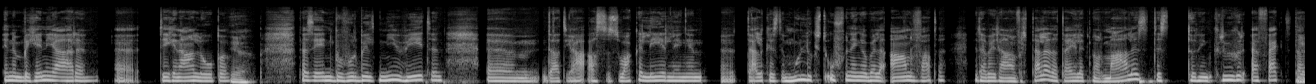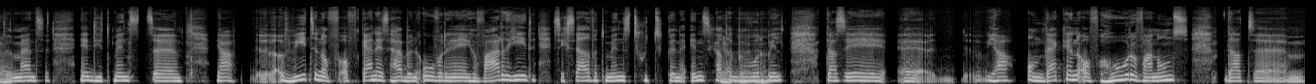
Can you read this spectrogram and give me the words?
in hun beginjaren uh, tegenaan lopen. Ja. Dat zij bijvoorbeeld niet weten um, dat ja, als zwakke leerlingen uh, telkens de moeilijkste oefeningen willen aanvatten, dat wij dan vertellen dat dat eigenlijk normaal is. Het is Dunning-Kruger-effect, dat de mensen die het minst uh, ja, weten of, of, kennis hebben over hun eigen vaardigheden, zichzelf het minst goed kunnen inschatten bijvoorbeeld, dat zij uh, ja, ontdekken of horen van ons dat ehm,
